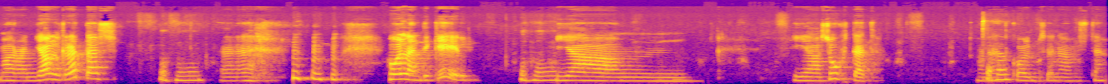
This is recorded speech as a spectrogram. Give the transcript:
Ma arvan, jalgratas uh, -huh. hollandi keel uh -huh. ja, ja suhted on uh -huh. need kolm sõna vist jah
